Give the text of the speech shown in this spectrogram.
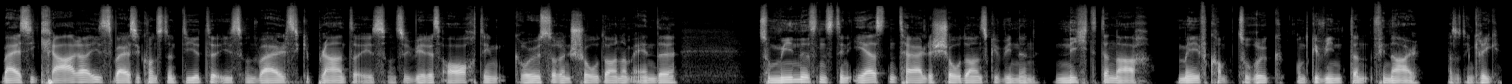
Weil sie klarer ist, weil sie konstantierter ist und weil sie geplanter ist. Und sie wird jetzt auch den größeren Showdown am Ende, zumindest den ersten Teil des Showdowns gewinnen, nicht danach. Maeve kommt zurück und gewinnt dann final, also den Krieg.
